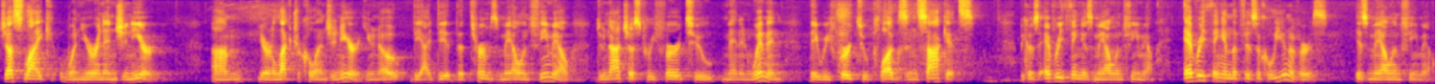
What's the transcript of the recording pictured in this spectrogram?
just like when you're an engineer, um, you're an electrical engineer. You know the idea, the terms male and female do not just refer to men and women, they refer to plugs and sockets because everything is male and female. Everything in the physical universe is male and female,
